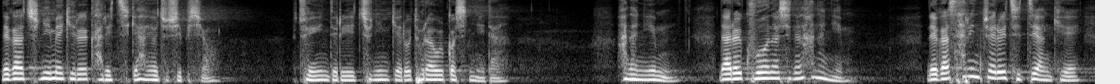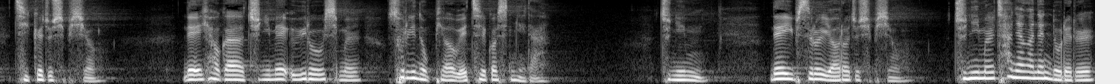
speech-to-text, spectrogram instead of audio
내가 주님의 길을 가르치게 하여 주십시오. 죄인들이 주님께로 돌아올 것입니다. 하나님, 나를 구원하시는 하나님, 내가 살인죄를 짓지 않게 지켜주십시오. 내 혀가 주님의 의로우심을 소리 높여 외칠 것입니다. 주님, 내 입술을 열어주십시오. 주님을 찬양하는 노래를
